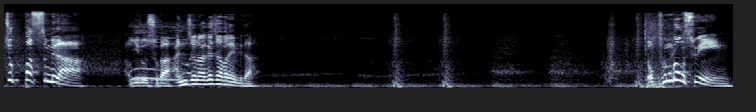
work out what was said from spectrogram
쭉쭉 뻗습니다. 이루수가 안전하게 잡아냅니다. 높은 공 스윙.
